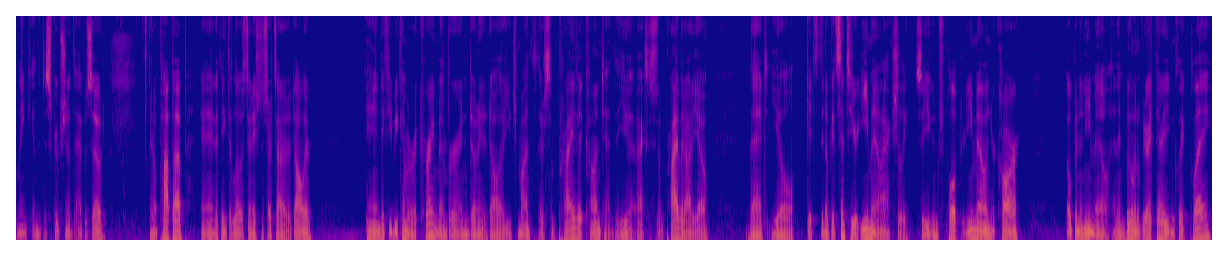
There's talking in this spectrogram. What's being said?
link in the description of the episode. It'll pop up, and I think the lowest donation starts out at a dollar. And if you become a recurring member and donate a dollar each month, there's some private content that you have access to, some private audio that you'll get. It'll get sent to your email actually, so you can pull up your email in your car, open an email, and then boom, it'll be right there. You can click play,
